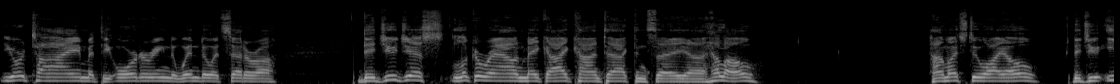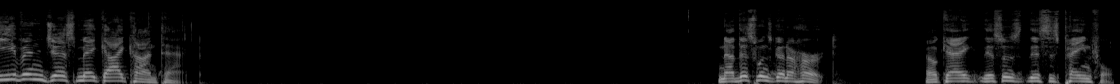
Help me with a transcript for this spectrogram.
your time at the ordering, the window, etc., did you just look around, make eye contact, and say, uh, "Hello"? How much do I owe? Did you even just make eye contact? Now this one's going to hurt. Okay? This was this is painful.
